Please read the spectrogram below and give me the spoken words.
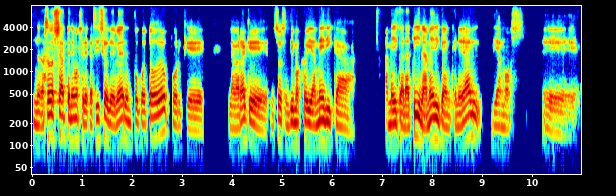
nosotros ya tenemos el ejercicio de ver un poco todo porque la verdad que nosotros sentimos que hoy América, América Latina, América en general, digamos, eh,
